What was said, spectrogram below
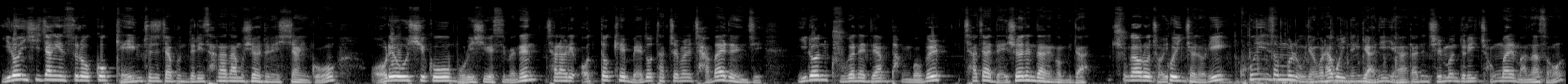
이런 시장일수록 꼭 개인 투자자분들이 살아남으셔야 되는 시장이고 어려우시고 모르시겠으면은 차라리 어떻게 매도 타점을 잡아야 되는지 이런 구간에 대한 방법을 찾아내셔야 된다는 겁니다. 추가로 저희 코인 채널이 코인 선물 운영을 하고 있는 게 아니냐라는 질문들이 정말 많아서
